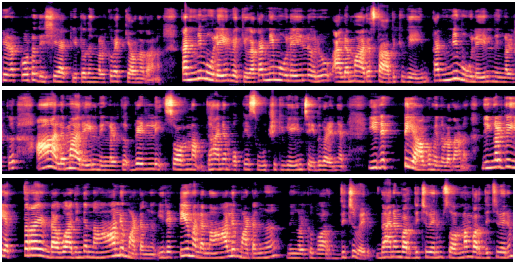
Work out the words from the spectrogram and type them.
കിഴക്കോട്ട് ദിശയാക്കിയിട്ടോ നിങ്ങൾക്ക് വെക്കാവുന്നതാണ്. കന്നിമൂലയിൽ വെക്കുക. കന്നിമൂലയിൽ ഒരു അലമാര സ്ഥാപിക്കുകയും കന്നിമൂലയിൽ നിങ്ങൾക്ക് ആ അലമാരയിൽ നിങ്ങൾക്ക് വെള്ളി സ്വർണം ധനം ഒക്കെ സൂക്ഷിക്കുകയും ചെയ്തു കഴിഞ്ഞാൽ ഇരട്ടിയാകുമെന്നുള്ളതാണ് നിങ്ങൾക്ക് എത്ര ഉണ്ടാകുമോ അതിന്റെ നാല് മടങ്ങ് ഇരട്ടിയുമല്ല നാല് മടങ്ങ് നിങ്ങൾക്ക് വർദ്ധിച്ചു വരും. ധനം വർദ്ധിച്ചു വരും സ്വർണം വർദ്ധിച്ചു വരും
